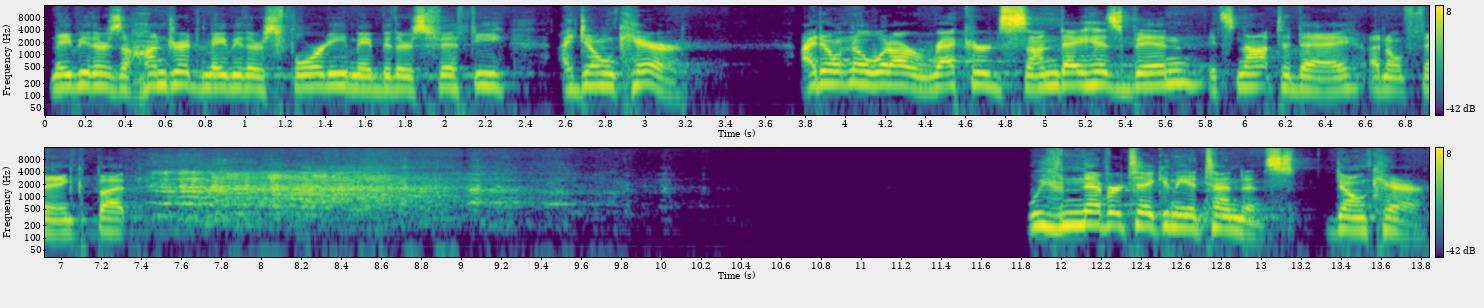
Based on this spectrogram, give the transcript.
Maybe there's 100, maybe there's 40, maybe there's 50. I don't care. I don't know what our record Sunday has been. It's not today, I don't think, but we've never taken the attendance. Don't care.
